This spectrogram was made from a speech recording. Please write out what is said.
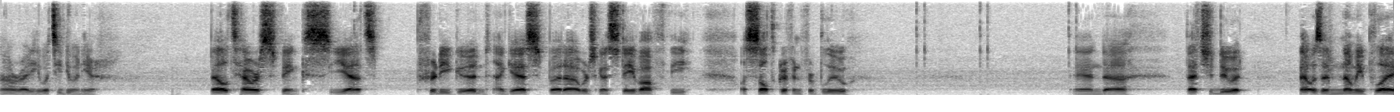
Alrighty, what's he doing here? Belltower Sphinx. Yeah, that's pretty good, I guess, but uh, we're just going to stave off the Assault Griffin for blue. And uh, that should do it. That was a nummy play.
